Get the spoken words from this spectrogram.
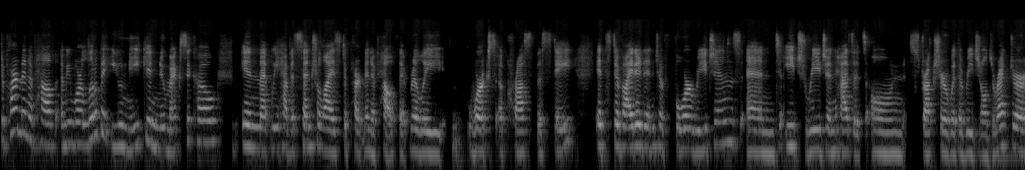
Department of Health, I mean, we're a little bit unique in New Mexico in that we have a centralized Department of Health that really works across the state. It's divided into four regions, and each region has its own structure with a regional director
